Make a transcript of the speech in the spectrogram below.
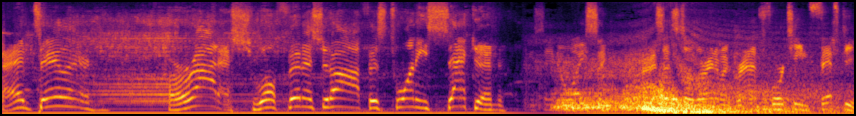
And Taylor Raddysh will finish it off his 22nd. Say no icing. As it's still Lorena McGrath, 1450.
